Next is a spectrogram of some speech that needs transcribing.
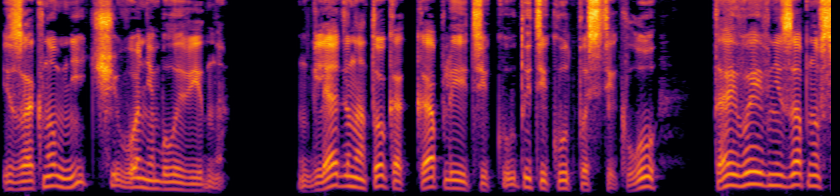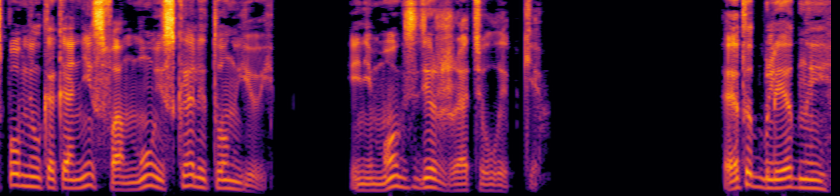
и за окном ничего не было видно. Глядя на то, как капли текут и текут по стеклу, Тайвей внезапно вспомнил, как они с Фанму искали Тон Юй. И не мог сдержать улыбки. Этот бледный,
